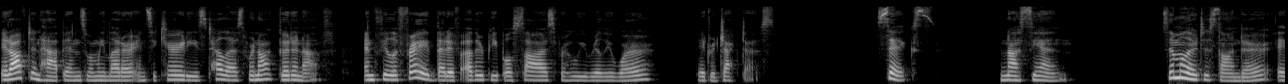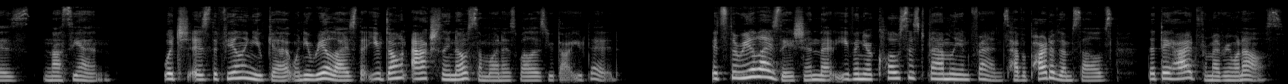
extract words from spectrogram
It often happens when we let our insecurities tell us we're not good enough and feel afraid that if other people saw us for who we really were, they'd reject us. 6. Nacien. Similar to Sonder is Nacien, which is the feeling you get when you realize that you don't actually know someone as well as you thought you did. It's the realization that even your closest family and friends have a part of themselves that they hide from everyone else,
